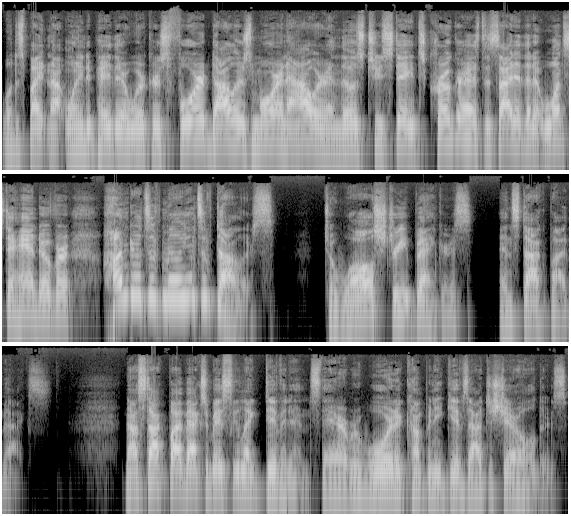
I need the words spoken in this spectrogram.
Well, despite not wanting to pay their workers $4 more an hour in those two states, Kroger has decided that it wants to hand over hundreds of millions of dollars to Wall Street bankers and stock buybacks. Now, stock buybacks are basically like dividends. They are a reward a company gives out to shareholders.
